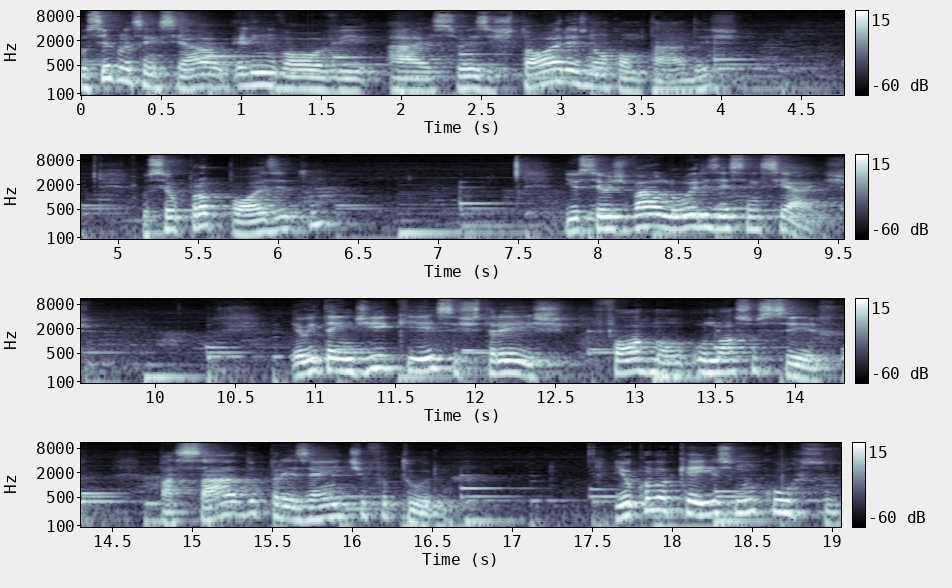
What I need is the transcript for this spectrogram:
O círculo essencial ele envolve as suas histórias não contadas, o seu propósito e os seus valores essenciais. Eu entendi que esses três formam o nosso ser, passado, presente e futuro. E eu coloquei isso num curso,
